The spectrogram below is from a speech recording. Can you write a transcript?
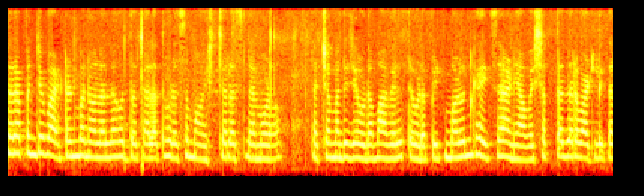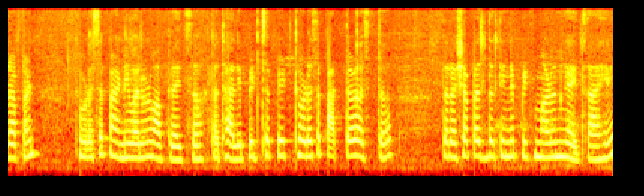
तर आपण जे वाटण बनवलेलं होतं त्याला थोडंसं मॉइश्चर असल्यामुळं त्याच्यामध्ये जेवढं मावेल तेवढं पीठ मळून घ्यायचं आणि आवश्यकता जर वाटली तर आपण थोडंसं पाणी वरून वापरायचं. तर थालीपीठचं पीठ थोडंसं पातळ असतं. तर अशा पद्धतीने पीठ मळून घ्यायचं आहे.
